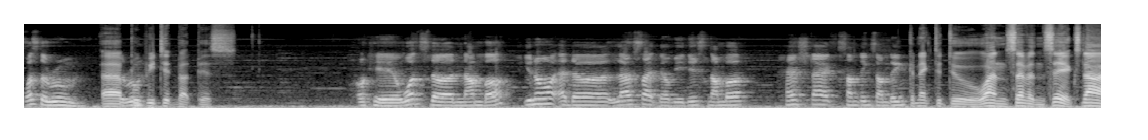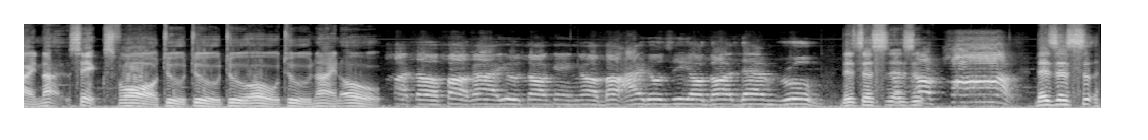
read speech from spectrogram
What's the room? Uh, the room. poopy tit butt piss. Okay, what's the number? You know, at the left side there'll be this number. Hashtag something something. Connected to one seven six nine nine six four two two two oh two nine oh. What the fuck are you talking about? I don't see your goddamn room. There's a s- there's a What the fuck? there's a. s-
